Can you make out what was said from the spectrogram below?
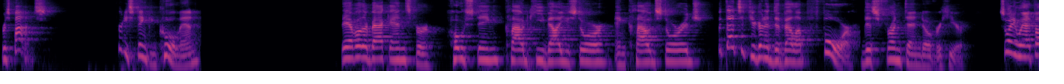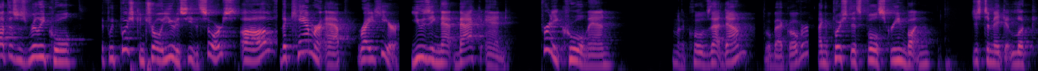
response. Pretty stinking cool, man. They have other backends for hosting, cloud key value store, and cloud storage. But that's if you're going to develop for this front end over here. So anyway, I thought this was really cool. If we push Control U to see the source of the camera app right here, using that back end. Pretty cool, man. I'm going to close that down, go back over. I can push this full screen button just to make it look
